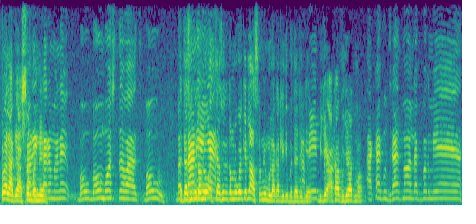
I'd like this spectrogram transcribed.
કેવા લાગે આશ્રમ બંને? મને બહુ બહુ મસ્ત બહુ અત્યાર સુધી તમે અત્યાર સુધી તમે લોકોએ કેટલા આશ્રમની મુલાકાત લીધી બધા જગ્યાએ? બીજે આખા ગુજરાતમાં? આખા ગુજરાતમાં લગભગ મેં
